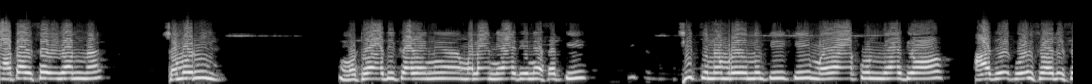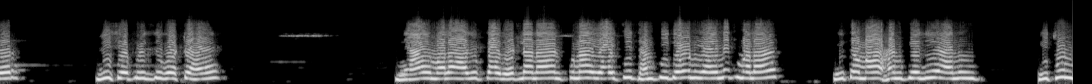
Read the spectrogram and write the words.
आता असं झालं ना? समोरील मोठ्या अधिकाऱ्याने मला न्याय देण्यासाठी हीच नम्र विनंती की मया आकून न्याय द्यावा आज एक वर्ष व्हायले सर. वीस एप्रिलची गोष्ट आहे. न्याय मला अजून काय भेटला नाही आणि पुन्हा यायची धमकी देऊन यायनेच मला इथं मारहाण केली आणि इथून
